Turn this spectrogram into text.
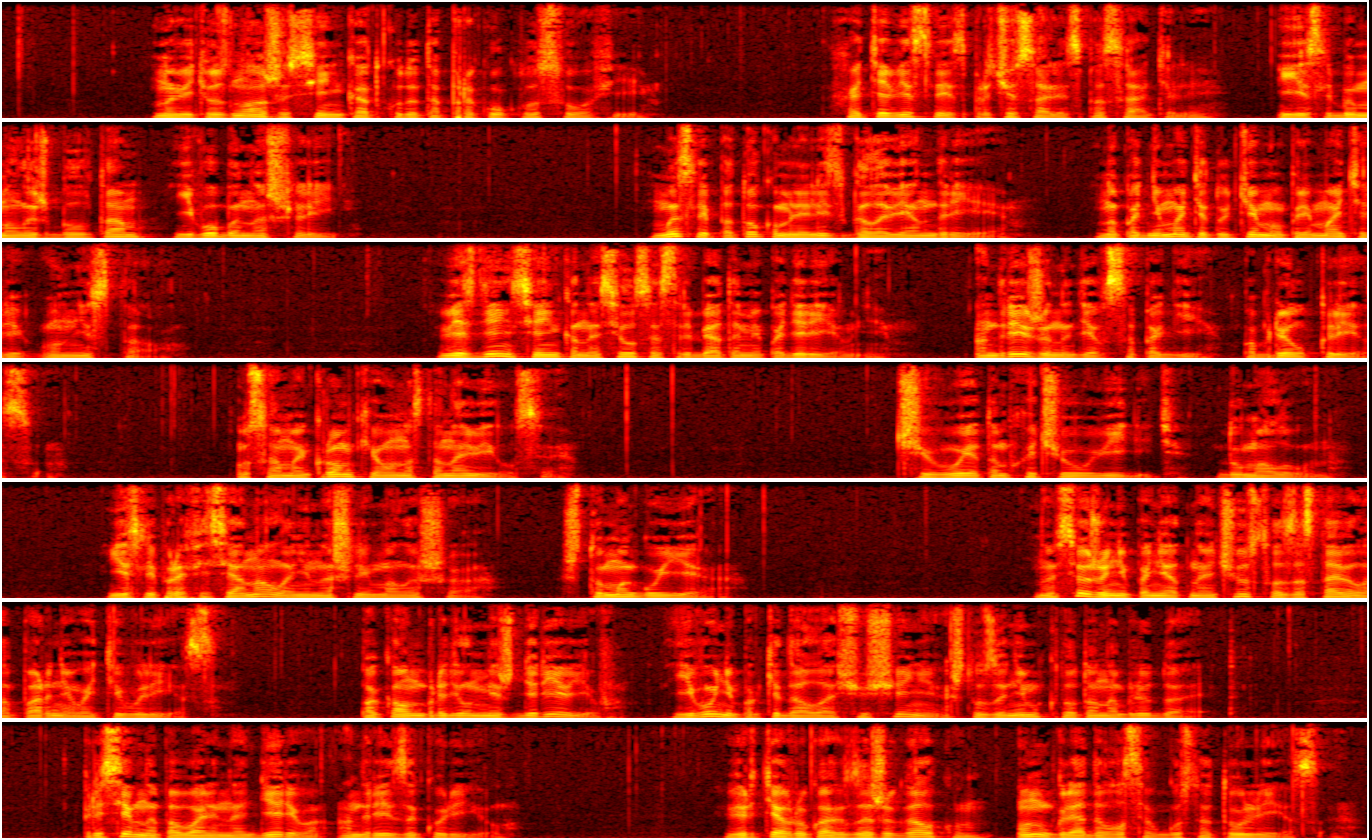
Но ведь узнал же Сенька откуда-то про куклу Софии. Хотя весь лес прочесали спасатели, и если бы малыш был там, его бы нашли. Мысли потоком лились в голове Андрея, но поднимать эту тему при матери он не стал. Весь день Сенька носился с ребятами по деревне. Андрей же, надев сапоги, побрел к лесу. У самой кромки он остановился. «Чего я там хочу увидеть?» – думал он. Если профессионалы не нашли малыша, что могу я? Но все же непонятное чувство заставило парня войти в лес. Пока он бродил меж деревьев, его не покидало ощущение, что за ним кто-то наблюдает. Присев на поваленное дерево, Андрей закурил. Вертя в руках зажигалку, он вглядывался в густоту леса.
